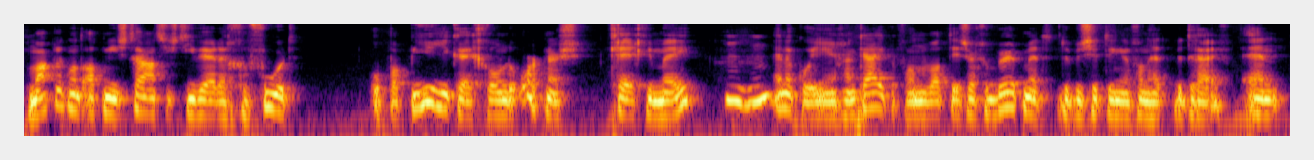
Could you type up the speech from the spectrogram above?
makkelijk, want administraties die werden gevoerd op papier. Je kreeg gewoon de ordners kreeg je mee. Mhm. En dan kon je in gaan kijken van wat is er gebeurd met de bezittingen van het bedrijf. En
